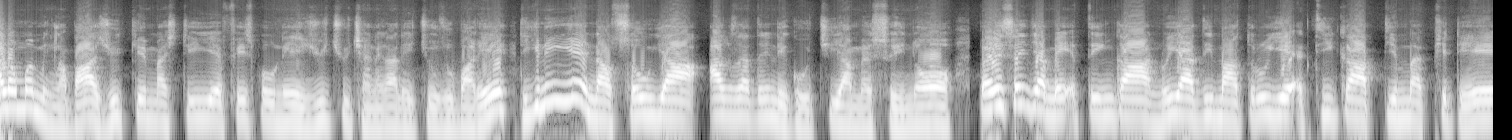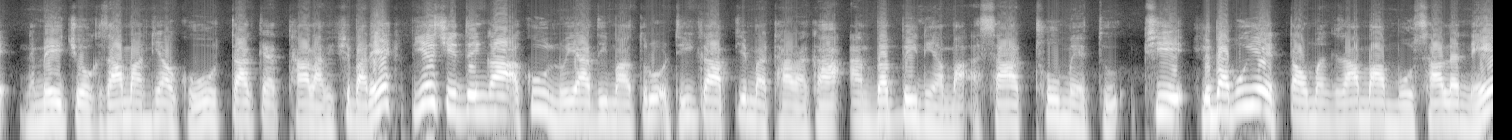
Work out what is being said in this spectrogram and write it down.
ားလုံးပဲမင်္ဂလာပါ UK Match Day ရဲ့ Facebook နဲ့ YouTube Channel ကနေကြိုဆိုပါရစေဒီကနေ့ရဲ့နောက်ဆုံးရအားကစားသတင်းတွေကိုကြည့်ရမယ်ဆိုရင်တော့ Paris Saint-Germain အသင်းကနွေရာသီမှာသူတို့ရဲ့အထူးကပြစ်မှတ်ဖြစ်တဲ့နမေကျော်ကစားမနှစ်ယောက်ကို target ထားလာပြီဖြစ်ပါတယ် PSG အသင်းကအခုနွေရာသီမှာသူတို့အထူးကပြစ်မှတ်ထားတာက Mbappe နေရာမှာအစားထိုးမဲ့သူဖြစ်လီဗာပူးရဲ့တောင်ပန်ကစားမမိုဆာလက်နဲ့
